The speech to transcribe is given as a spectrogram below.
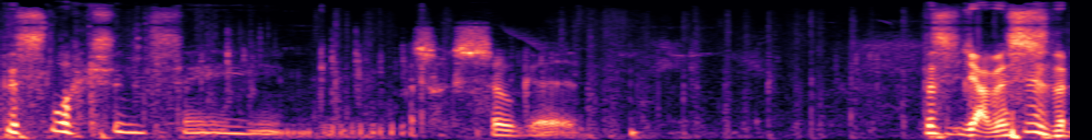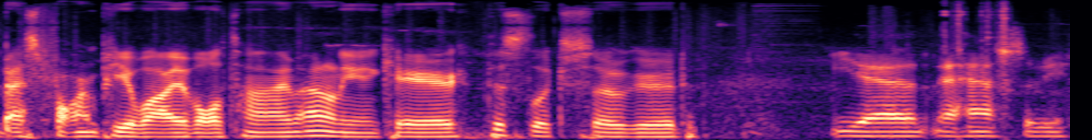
This looks insane, dude. This looks so good. This yeah, this is the best farm POI of all time. I don't even care. This looks so good. Yeah, it has to be.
